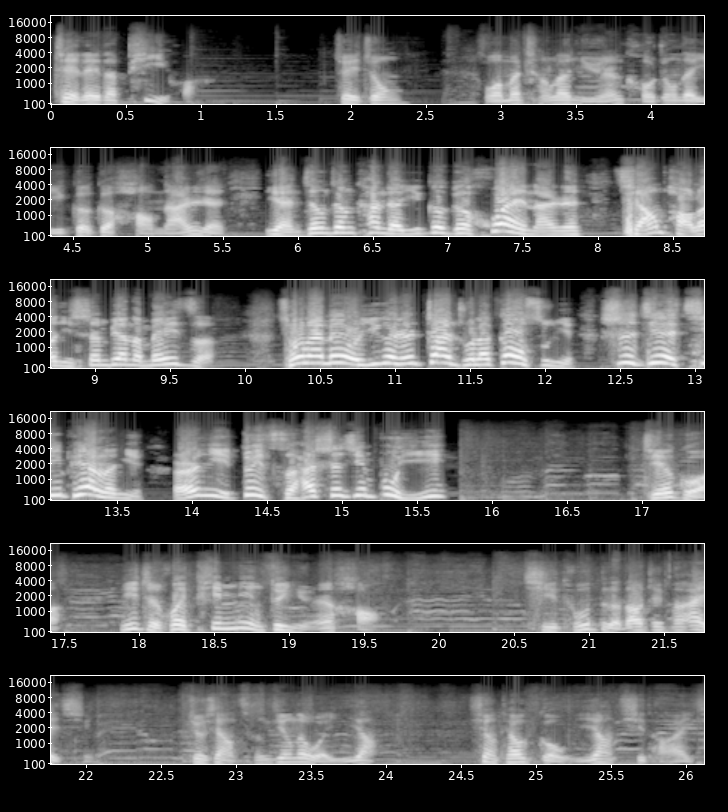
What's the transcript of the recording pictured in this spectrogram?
这类的屁话，最终我们成了女人口中的一个个好男人，眼睁睁看着一个个坏男人抢跑了你身边的妹子，从来没有一个人站出来告诉你世界欺骗了你，而你对此还深信不疑，结果。你只会拼命对女人好，企图得到这份爱情，就像曾经的我一样，像条狗一样乞讨爱情。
